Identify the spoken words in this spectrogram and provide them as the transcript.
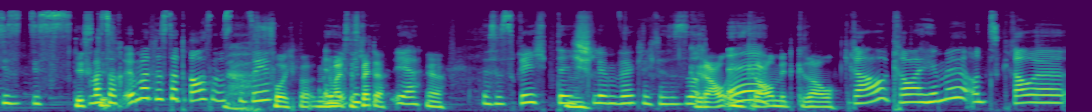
dies, dies, Dies, was auch immer das da draußen ist gesehen? Furchtbar. Du meinst das Wetter? Ja, Ja. das ist richtig Hm. schlimm, wirklich. Das ist so Grau in äh, Grau mit Grau. grau, grauer Himmel und graue,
